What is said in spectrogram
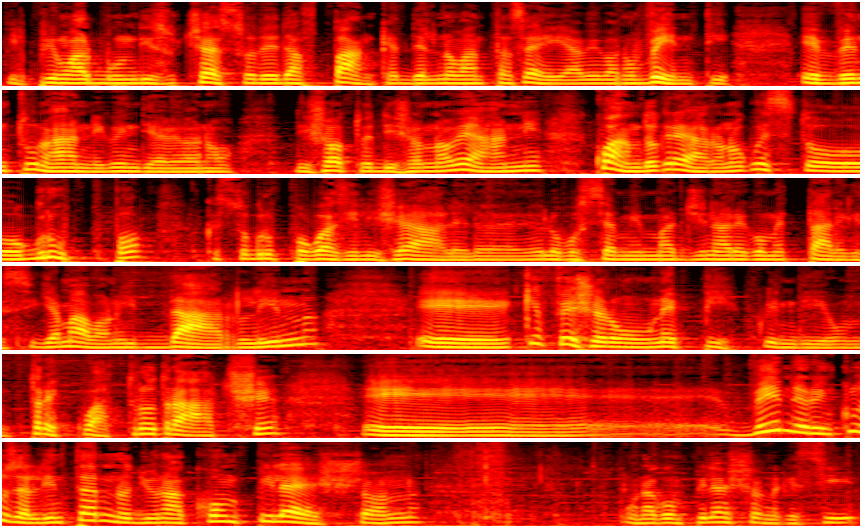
il primo album di successo dei Daft Punk è del 96, avevano 20 e 21 anni, quindi avevano 18 e 19 anni, quando crearono questo gruppo, questo gruppo quasi liceale, lo possiamo immaginare come tale, che si chiamavano i Darlin, e che fecero un EP, quindi un 3-4 tracce, e vennero incluse all'interno di una compilation, una compilation che si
